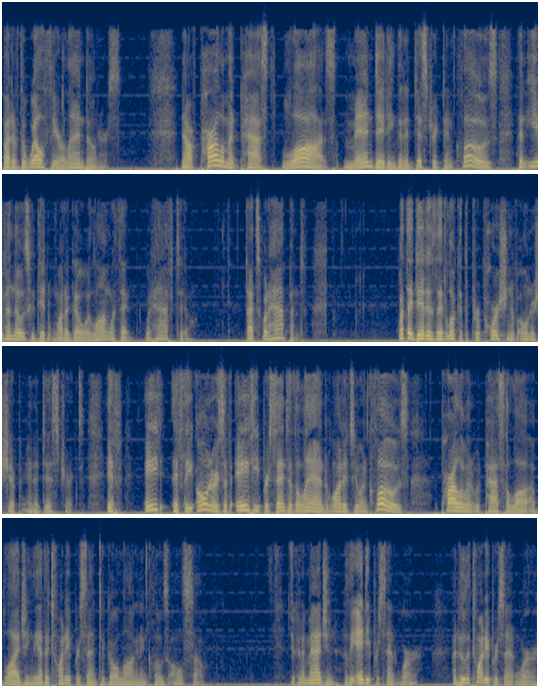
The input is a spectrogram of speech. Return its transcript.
but of the wealthier landowners. Now, if Parliament passed laws mandating that a district enclose, then even those who didn't want to go along with it would have to. That's what happened. What they did is they'd look at the proportion of ownership in a district. If, eight, if the owners of 80% of the land wanted to enclose, Parliament would pass a law obliging the other 20% to go along and enclose also. You can imagine who the 80% were and who the 20% were.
